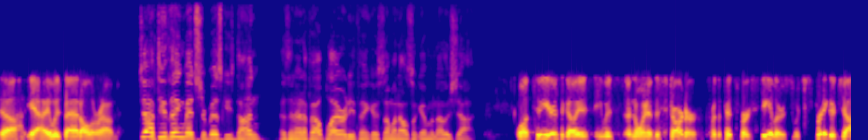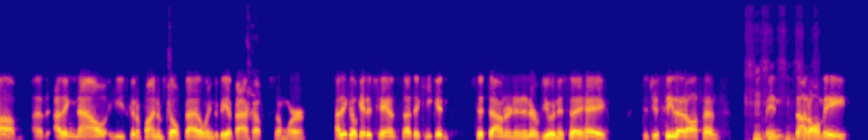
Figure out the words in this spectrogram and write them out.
uh, yeah, it was bad all around. Jeff, do you think Mitch Trubisky's done as an NFL player, or do you think someone else will give him another shot? Well, two years ago, he, he was anointed the starter for the Pittsburgh Steelers, which is a pretty good job. I, I think now he's going to find himself battling to be a backup somewhere. I think he'll get a chance. I think he can sit down in an interview and say, "Hey, did you see that offense? I mean, it's not all me."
